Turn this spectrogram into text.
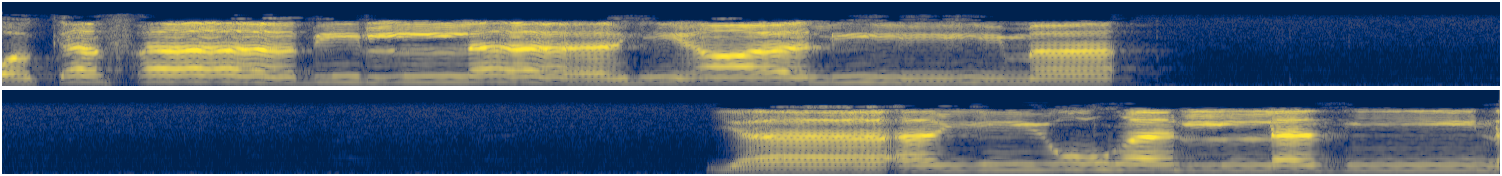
وَكَفَىٰ بِاللَّهِ عَلِيمًا. يَا أَيُّهَا الَّذِينَ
